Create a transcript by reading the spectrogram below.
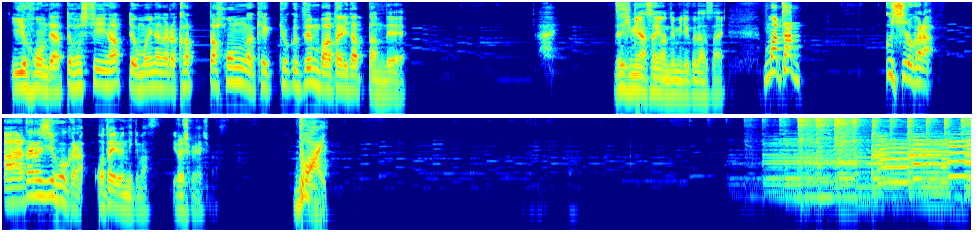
いい本でやってほしいなって思いながら買った本が結局全部当たりだったんで、ぜひ皆さん読んでみてください。また後ろから、新しい方からお便り読んでいきます。よろしくお願いします。バイ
